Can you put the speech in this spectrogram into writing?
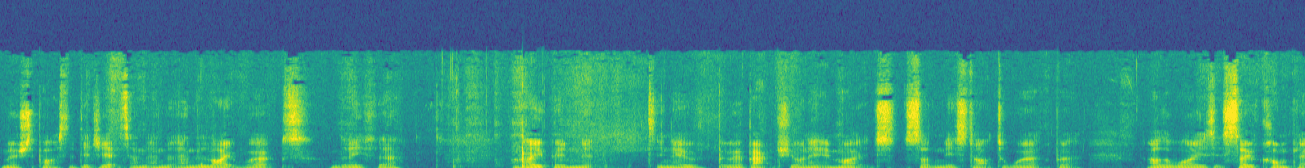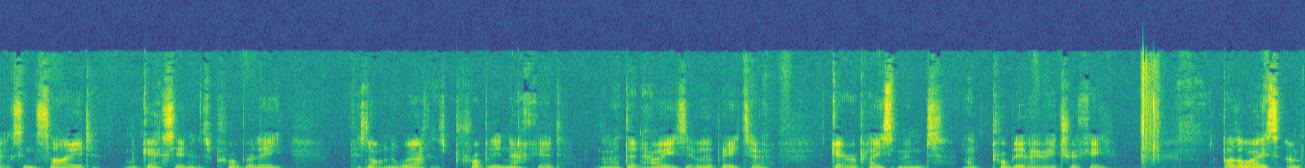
most of the parts of the digits and, and, and the light works underneath there. I'm hoping that you know with a battery on it it might suddenly start to work but Otherwise, it's so complex inside. I'm guessing it's probably if it's not going to work, it's probably knackered, and I don't know how easy it will be to get a replacement. Probably very very tricky. But otherwise, um,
